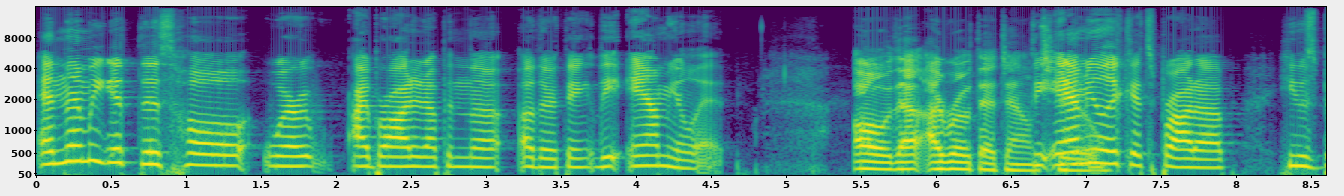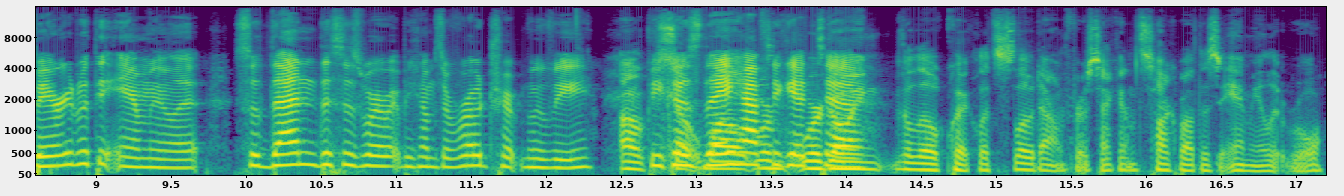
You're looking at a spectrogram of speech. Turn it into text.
and then we get this whole where i brought it up in the other thing the amulet oh that i wrote that down the too. amulet gets brought up he was buried with the amulet so then this is where it becomes a road trip movie Oh, because they well, have to get We're to- going a little quick. Let's slow down for a second. Let's talk about this amulet rule.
